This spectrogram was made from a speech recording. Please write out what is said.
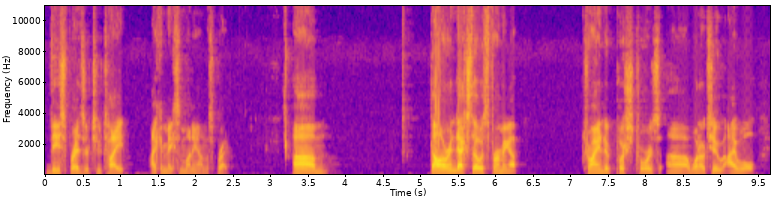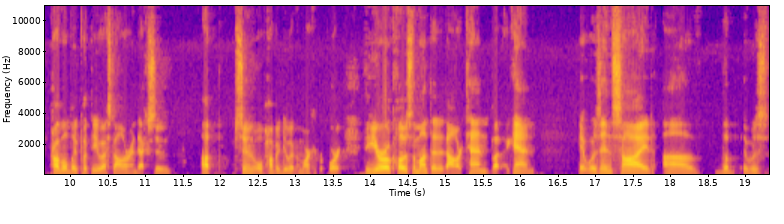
these spreads are too tight. I can make some money on the spread. Um, dollar index though is firming up, trying to push towards uh, 102. I will probably put the U.S. dollar index soon up soon. We'll probably do it in a market report. The euro closed the month at a dollar ten, but again, it was inside of the it was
